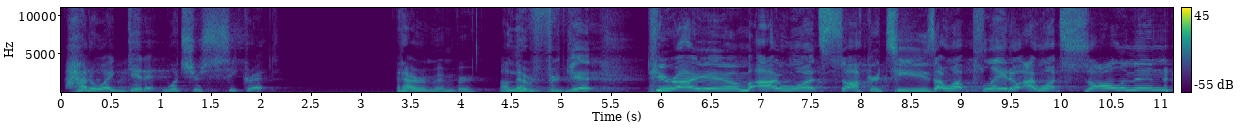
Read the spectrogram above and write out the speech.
How do I get it? What's your secret? And I remember, I'll never forget, here I am. I want Socrates. I want Plato. I want Solomon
